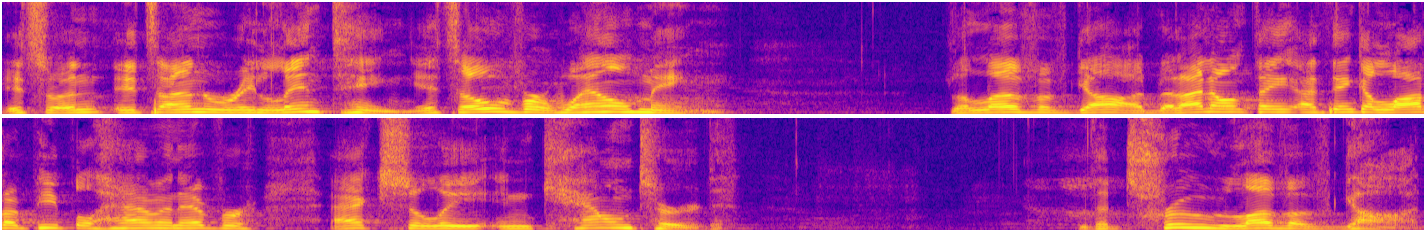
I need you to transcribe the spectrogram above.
it's, un, it's unrelenting, it's overwhelming. The love of God. But I don't think, I think a lot of people haven't ever actually encountered the true love of God.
